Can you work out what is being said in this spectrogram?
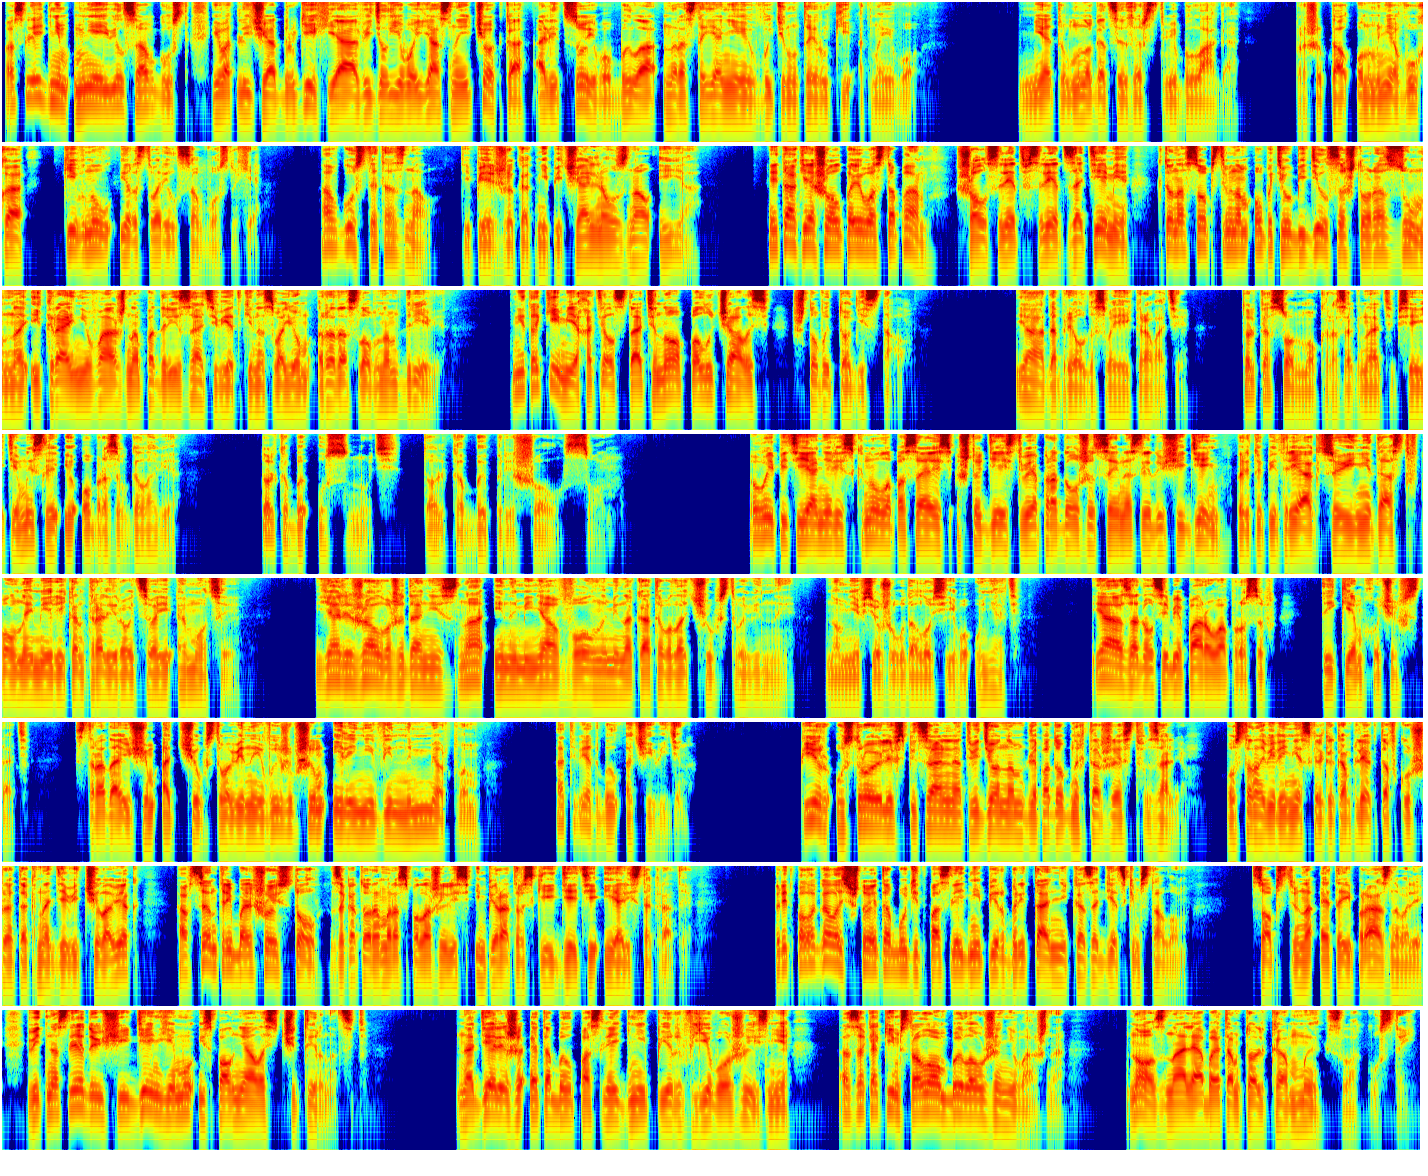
Последним мне явился Август, и в отличие от других, я видел его ясно и четко, а лицо его было на расстоянии вытянутой руки от моего. «Нет в многоцезарстве блага», — прошептал он мне в ухо, кивнул и растворился в воздухе. Август это знал. Теперь же, как ни печально, узнал и я. Итак, я шел по его стопам, шел след вслед за теми, кто на собственном опыте убедился, что разумно и крайне важно подрезать ветки на своем родословном древе. Не таким я хотел стать, но получалось, что в итоге стал. Я одобрел до своей кровати. Только сон мог разогнать все эти мысли и образы в голове. Только бы уснуть, только бы пришел сон. Выпить я не рискнул, опасаясь, что действие продолжится и на следующий день, притупит реакцию и не даст в полной мере контролировать свои эмоции. Я лежал в ожидании сна, и на меня волнами накатывало чувство вины. Но мне все же удалось его унять. Я задал себе пару вопросов. Ты кем хочешь стать? Страдающим от чувства вины выжившим или невинным мертвым? Ответ был очевиден. Пир устроили в специально отведенном для подобных торжеств зале. Установили несколько комплектов кушеток на 9 человек, а в центре большой стол, за которым расположились императорские дети и аристократы. Предполагалось, что это будет последний пир британника за детским столом. Собственно, это и праздновали, ведь на следующий день ему исполнялось 14. На деле же это был последний пир в его жизни – за каким столом было уже неважно. Но знали об этом только мы с Лакустой.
